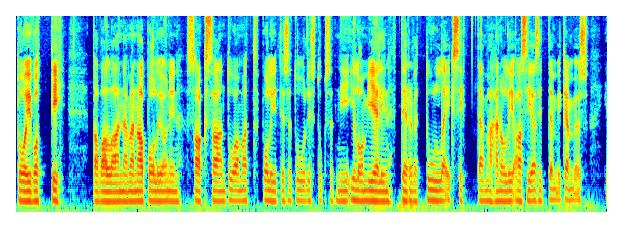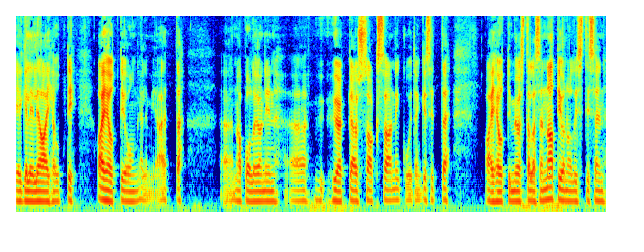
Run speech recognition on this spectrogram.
toivotti tavallaan nämä Napoleonin Saksaan tuomat poliittiset uudistukset niin ilomielin tervetulleiksi. Tämähän oli asia sitten, mikä myös Hegelille aiheutti, aiheutti ongelmia, että Napoleonin hyökkäys Saksaan niin kuitenkin sitten aiheutti myös tällaisen nationalistisen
